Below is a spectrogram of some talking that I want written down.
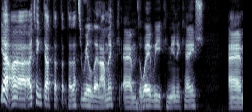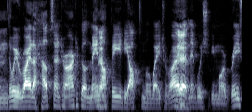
yeah I, I think that, that, that that's a real dynamic. Um, the way we communicate, um, the way we write a help center article may not be the optimal way to write Yeah. it. Maybe we should be more brief.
